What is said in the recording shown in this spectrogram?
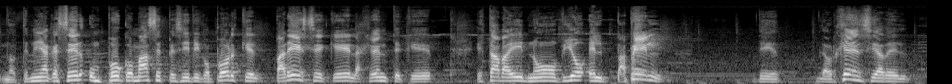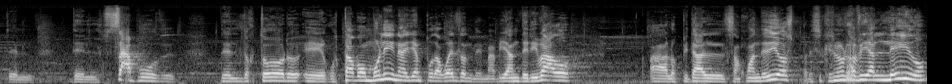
no, tenía que ser un poco más específico, porque parece que la gente que estaba ahí no vio el papel de la urgencia del, del, del sapo de- del doctor eh, Gustavo Molina allá en Pudahuel, donde me habían derivado al hospital San Juan de Dios. Parece que no lo habían leído,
